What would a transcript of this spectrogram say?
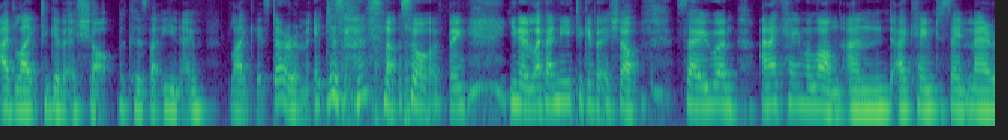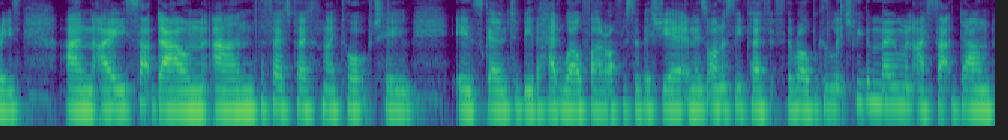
I'd like to give it a shot because that, you know, like it's Durham, it deserves that sort of thing. You know, like I need to give it a shot. So, um, and I came along and I came to St Mary's and I sat down and the first person I talked to is going to be the head welfare officer this year and is honestly perfect for the role because literally the moment I sat down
